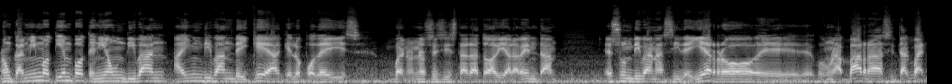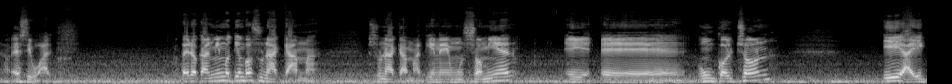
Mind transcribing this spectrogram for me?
aunque al mismo tiempo tenía un diván, hay un diván de Ikea que lo podéis, bueno, no sé si estará todavía a la venta, es un diván así de hierro, eh, con unas barras y tal, bueno, es igual. Pero que al mismo tiempo es una cama, es una cama, tiene un somier, eh, un colchón, y ahí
